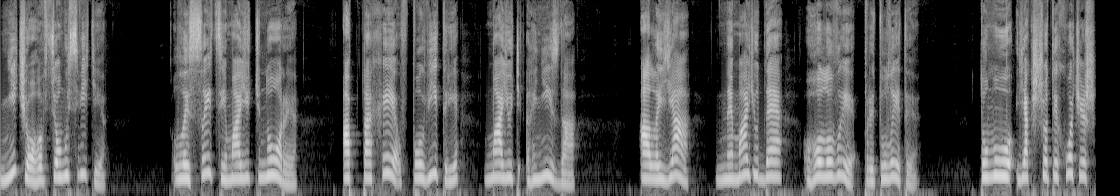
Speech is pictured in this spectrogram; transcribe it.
нічого в цьому світі. Лисиці мають нори, а птахи в повітрі мають гнізда, але я не маю де голови притулити. Тому, якщо ти хочеш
